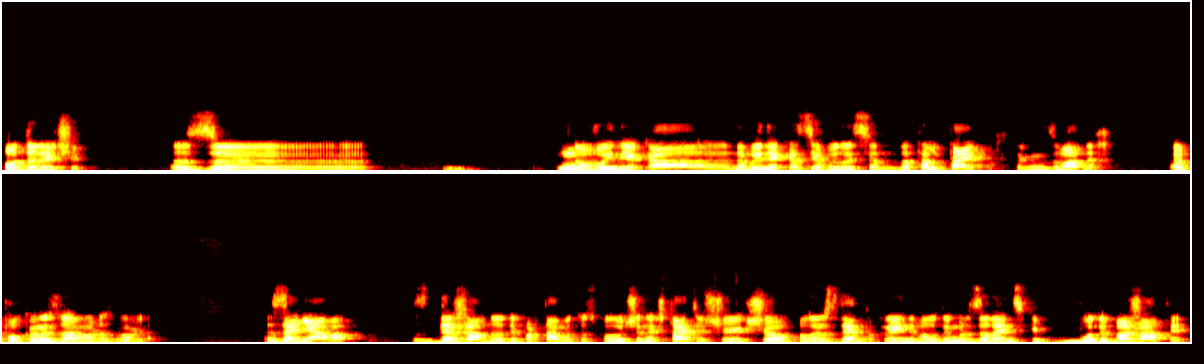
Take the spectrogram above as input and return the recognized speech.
От, до речі, з е, новин, яка новин, яка з'явилася на телетайпах, так званих, е, поки ми з вами розмовляли. Заява з державного департаменту Сполучених Штатів, що якщо президент України Володимир Зеленський буде бажати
